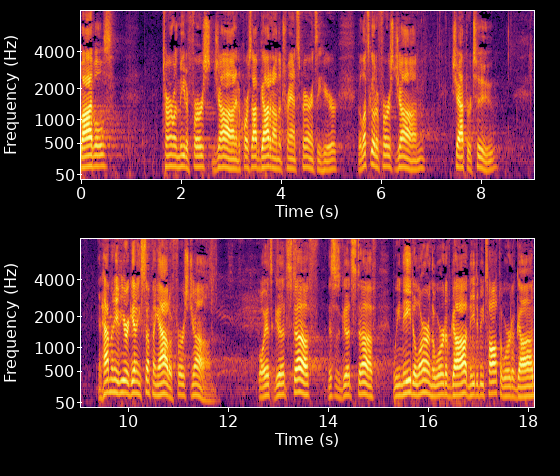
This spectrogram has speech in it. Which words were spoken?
Bibles, turn with me to 1 John. And of course, I've got it on the transparency here. But let's go to 1 John chapter 2. And how many of you are getting something out of 1 John? Boy, it's good stuff. This is good stuff. We need to learn the Word of God, need to be taught the Word of God.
